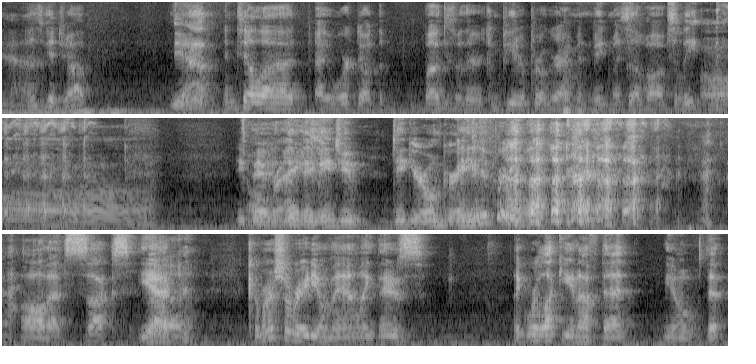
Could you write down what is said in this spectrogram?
yeah. was a good job Yeah. until uh, I worked out the bugs with their computer program and made myself obsolete. Oh. You All ba- they, they made you dig your own grave. Pretty much. oh, that sucks. Yeah. Uh, commercial radio, man. Like, there's, like, we're lucky enough that you know that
